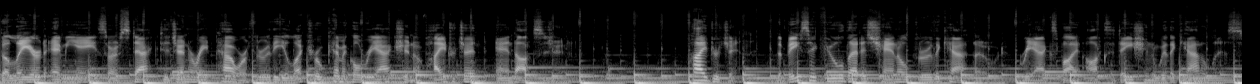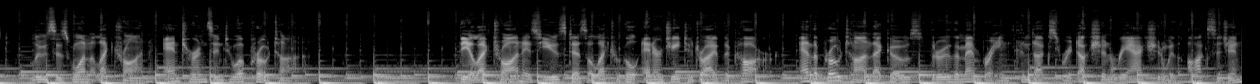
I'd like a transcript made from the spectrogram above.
The layered MEAs are stacked to generate power through the electrochemical reaction of hydrogen and oxygen. Hydrogen, the basic fuel that is channeled through the cathode, reacts by oxidation with a catalyst, loses one electron, and turns into a proton. The electron is used as electrical energy to drive the car, and the proton that goes through the membrane conducts reduction reaction with oxygen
